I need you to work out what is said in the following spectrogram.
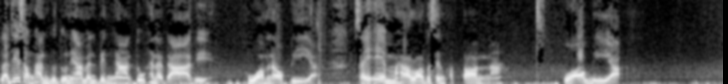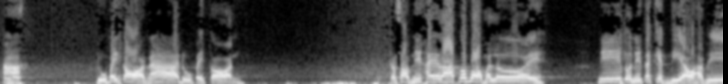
และที่สำคัญคือตัวเนี้ยมันเป็นงานตู้แคนาดาพี่ หัวมันออกดีอะ ไซส์เอ็มค่ะร้อยเปอร์เซ็นต์คอตตอนนะ หัวออกดีอะ อะ ดูไปก่อนนะคะ ดูไปก่อนกระสอบนี้ใครรับก็บอกมาเลย นี่ตัวนี้ตะเข็บเดียวค่ะพี่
